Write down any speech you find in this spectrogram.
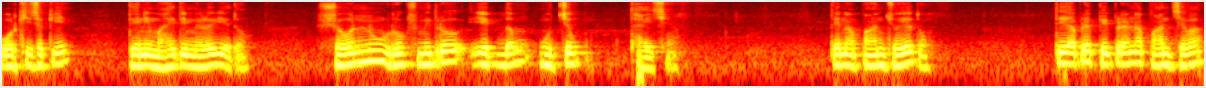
ઓળખી શકીએ? તેની માહિતી મેળવીએ તો શ્રવણનું વૃક્ષ મિત્રો એકદમ ઊંચું થાય છે. તેના પાન જોઈએ તો, તે આપણે પીપળાના પાન જેવા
